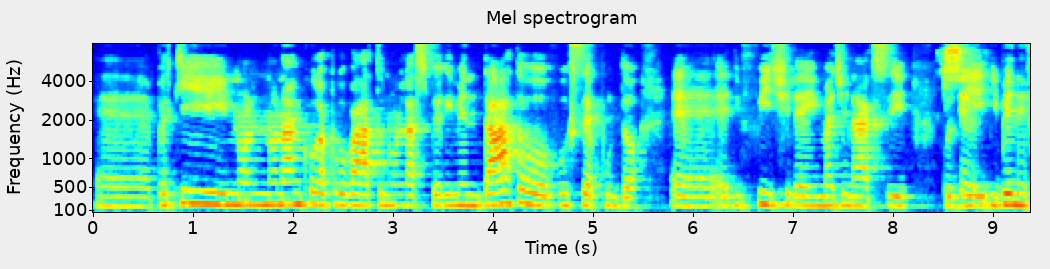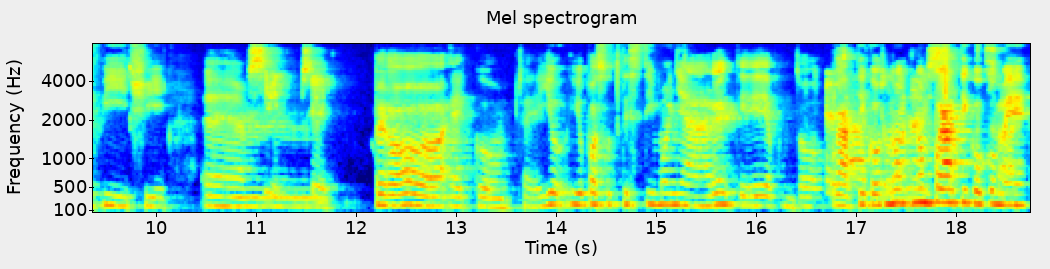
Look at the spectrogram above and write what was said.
eh, per chi non, non, ha ancora provato, non l'ha sperimentato, forse appunto è, è difficile immaginarsi così sì. i benefici. Eh, sì, sì. Però ecco, cioè io, io, posso testimoniare che appunto esatto, pratico, non, non pratico come,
